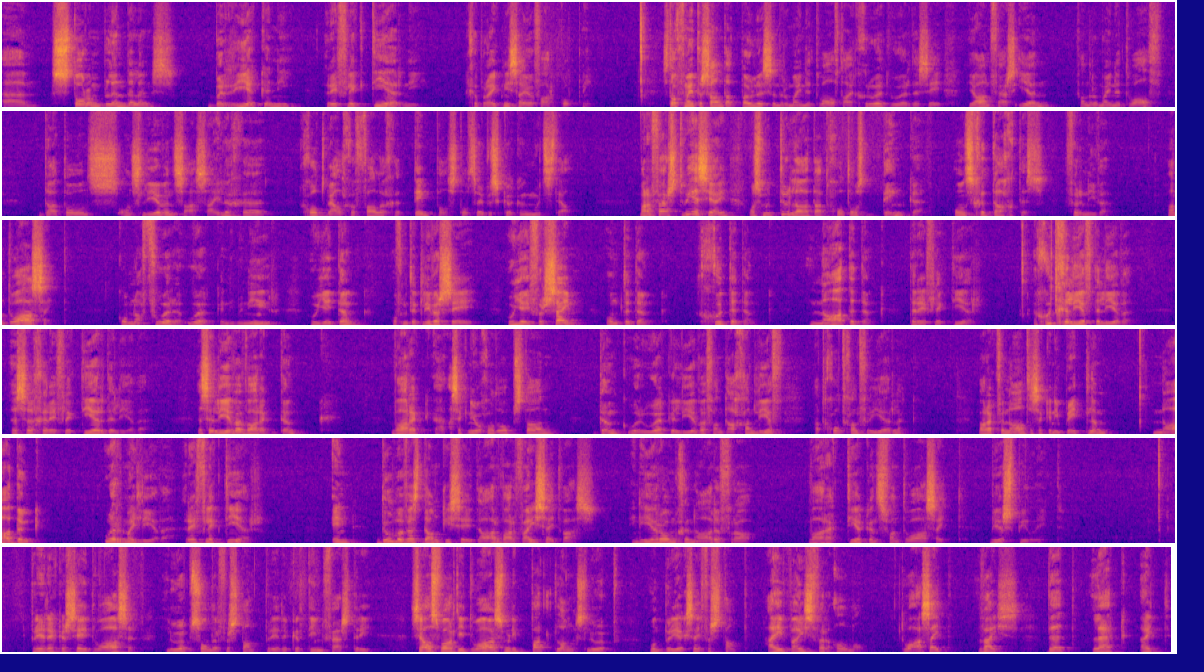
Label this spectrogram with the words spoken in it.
ehm um, storm blindelings, bereken nie, reflekteer nie, gebruik nie sy of haar kop nie. Is tog my interessant dat Paulus in Romeine 12 daai groot woorde sê, ja in vers 1 van Romeine 12 dat ons ons lewens as heilige God welgevallige tempels tot sy beskikking moet stel. Maar in vers 2 sê hy ons moet toelaat dat God ons denke, ons gedagtes vernuwe. Want dwaasheid kom na vore ook in die manier hoe jy dink of moet ek liewer sê hoe jy versuim om te dink, goed te dink, na te dink, te reflekteer. 'n Goed geleefde lewe is 'n gereflekteerde lewe. Is 'n lewe waar ek dink, waar ek as ek in die oggend opstaan, dink oor hoe ek 'n lewe vandag gaan leef wat God gaan verheerlik. Waar ek vanaand as ek in die bed klim, nadink oor my lewe, reflekteer en doelbewus dankie sê daar waar wysheid was en die Here om genade vra waar ek tekens van dwaasheid weerspieël het. Die prediker sê dwaase loop sonder verstand, Prediker 10 vers 3. Selfs waar die dwaas met die pad langs loop, ontbreek sy verstand. Hy wys vir almal. Dwaasheid wys. Dit lek uit.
